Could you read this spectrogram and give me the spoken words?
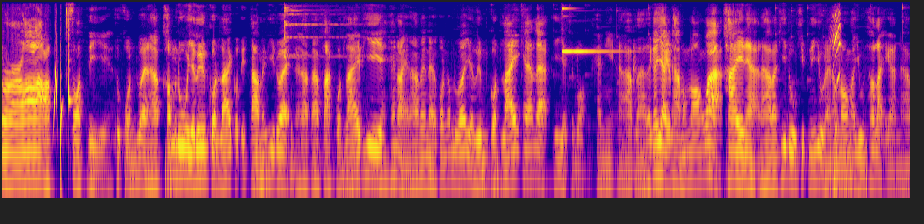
กราบสวัสดีทุกคนด้วยนะครับ เข้ามาดูอย่าลืมกดไลค์กดติดตามให้พี่ด้วยนะครับนะฝากกดไลค์พี่ให้หน่อยนะครับไหนๆคนก็ดูแล้วอย่าลืมกดไลค์แค่นั้นแหละที่อยากจะบอกแค่นี้นะครับนะแล้วก็อยากจะถามน้องๆว่าใครเนี่ยนะครับที่ดูคลิปนี้อยู่เนี่ยน้องๆอายุเท่าไหร่กันนะครับ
